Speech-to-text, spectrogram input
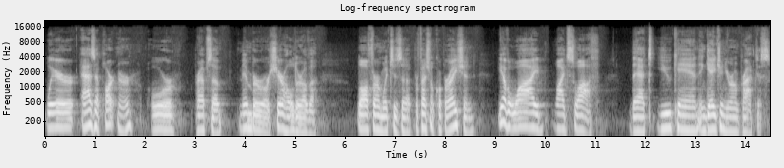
where as a partner or perhaps a member or shareholder of a law firm which is a professional corporation, you have a wide wide swath that you can engage in your own practice.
